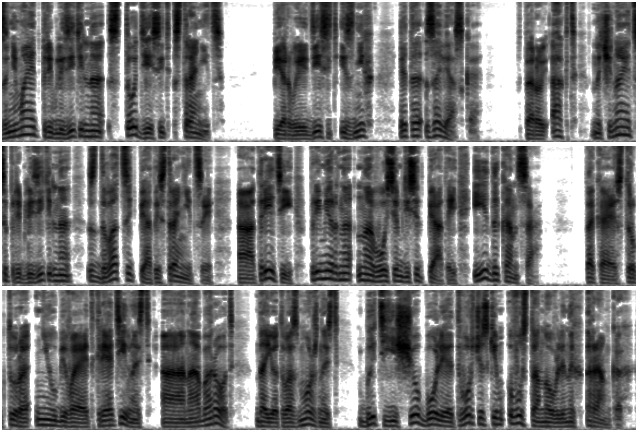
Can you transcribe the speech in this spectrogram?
занимает приблизительно 110 страниц. Первые 10 из них — это завязка — Второй акт начинается приблизительно с 25-й страницы, а третий — примерно на 85-й и до конца. Такая структура не убивает креативность, а наоборот, дает возможность быть еще более творческим в установленных рамках.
